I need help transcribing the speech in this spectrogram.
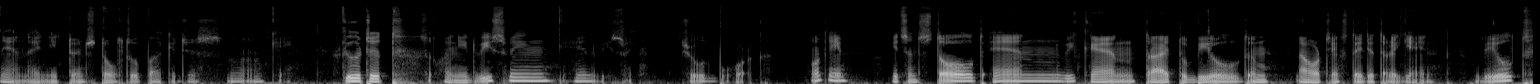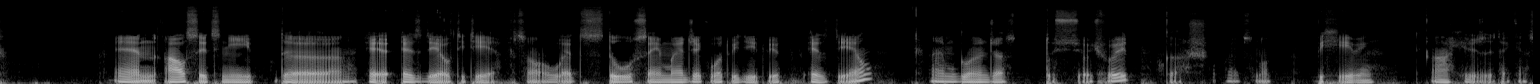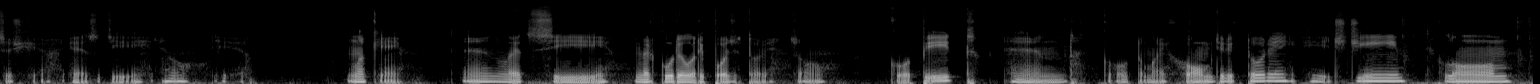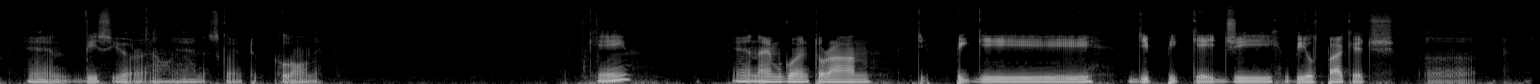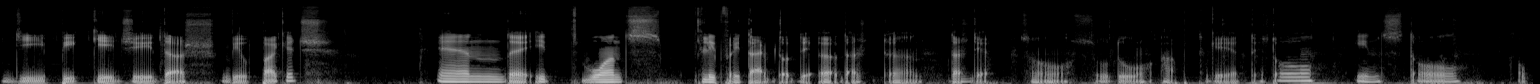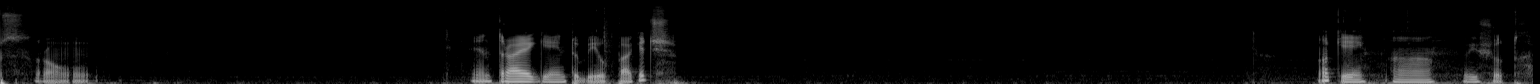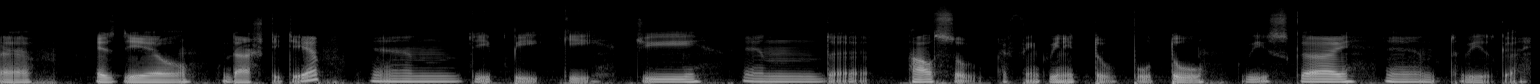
and I need to install two packages okay got it so I need vSwing and vSwing should work okay it's installed and we can try to build um, our text editor again build and also it need the SDL TTF. So let's do same magic what we did with SDL. I'm going just to search for it. Gosh, it's not behaving. Ah, here is it. I can search here. TTF. Okay, and let's see Mercurial repository. So copy it and go to my home directory, hg, clone, and this URL, and it's going to clone it. Okay, and I'm going to run dpg dpkg build package uh, dpkg dash build package and uh, it wants libfree type dot uh, dash uh, dash dev. So sudo apt get install install oops wrong. And try again to build package okay uh, we should have sdl dash ttf and dpkg and uh, also I think we need to put to this guy and this guy.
